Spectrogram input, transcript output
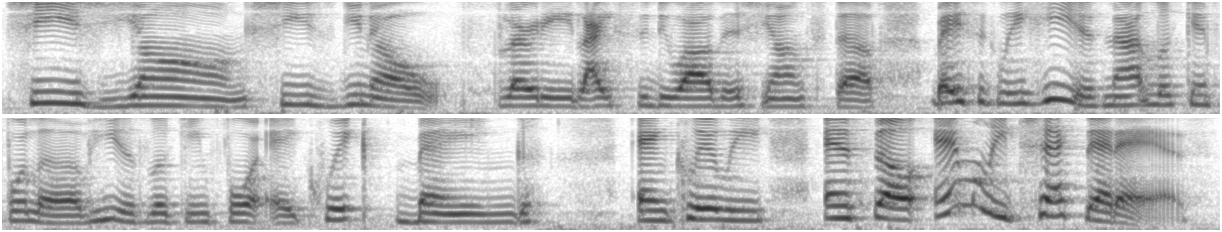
She's young. She's you know flirty likes to do all this young stuff. Basically he is not looking for love. He is looking for a quick bang. And clearly and so emily checked that ass.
